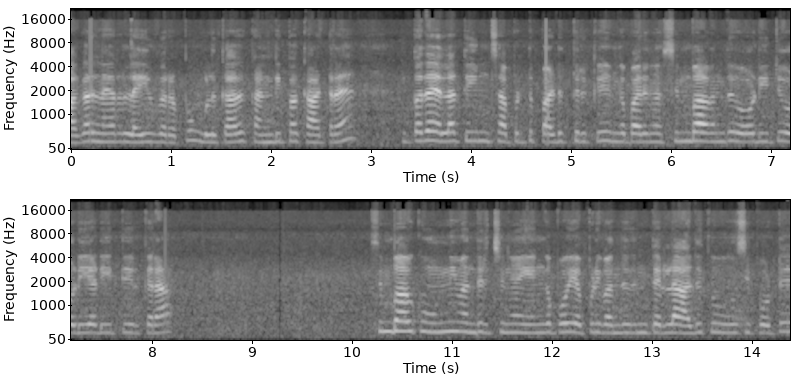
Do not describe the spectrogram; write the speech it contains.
பகல் நேரம் லைவ் வரப்போ உங்களுக்காக கண்டிப்பாக காட்டுறேன். இப்போ தான் எல்லாம் தீம் சாப்பிட்டு படுத்துருக்கு. இங்கே பாருங்கள் சிம்பா வந்து ஓடிட்டு ஓடியாடிட்டு இருக்கிறான். சிம்பாவுக்கு உண்ணி வந்துருச்சுங்க. எங்கே போய் எப்படி வந்ததுன்னு தெரில அதுக்கு ஊசி போட்டு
